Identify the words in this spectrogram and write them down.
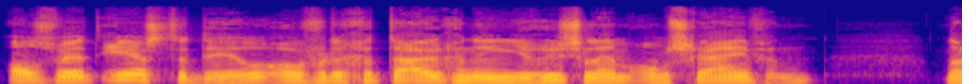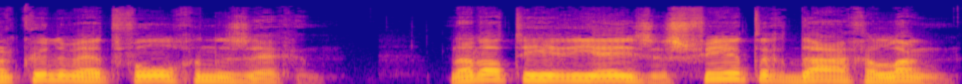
Als we het eerste deel over de getuigen in Jeruzalem omschrijven, dan kunnen we het volgende zeggen. Nadat de Heer Jezus veertig dagen lang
